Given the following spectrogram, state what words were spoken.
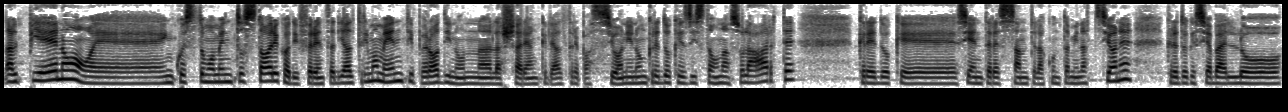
al pieno e in questo momento storico, a differenza di altri momenti, però di non lasciare anche le altre passioni. Non credo che esista una sola arte credo che sia interessante la contaminazione, credo che sia bello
